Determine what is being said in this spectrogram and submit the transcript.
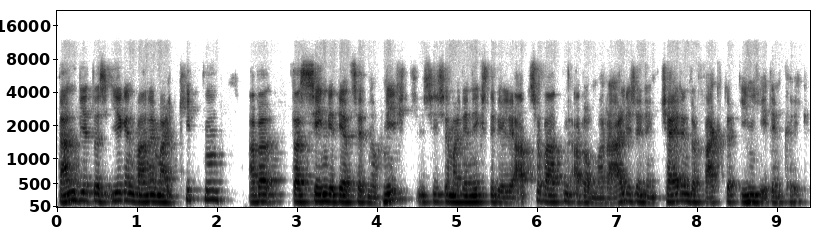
dann wird das irgendwann einmal kippen Aber das sehen wir derzeit noch nicht. Es ist einmal die nächste Welle abzuwarten, aber Moral ist ein entscheidender Faktor in jedem Krieg.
